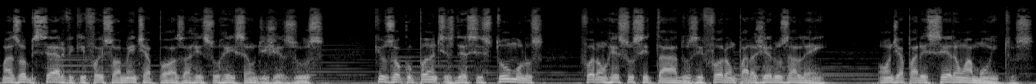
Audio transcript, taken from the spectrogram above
Mas observe que foi somente após a ressurreição de Jesus que os ocupantes desses túmulos foram ressuscitados e foram para Jerusalém, onde apareceram a muitos.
